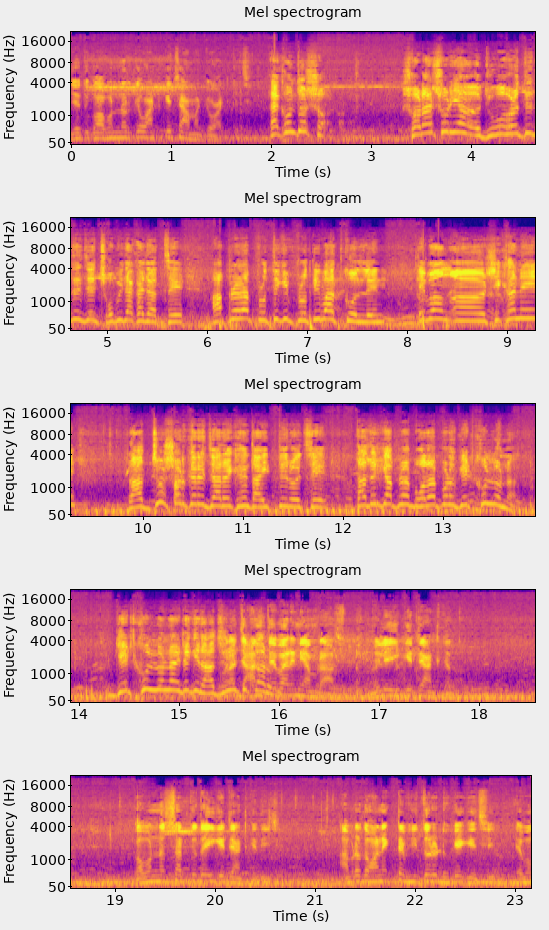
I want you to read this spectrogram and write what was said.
যেহেতু গভর্নরকেও আটকেছে আমাকেও আটকেছে। এখন তো সরাসরি যুব ভারতীতে যে ছবি দেখা যাচ্ছে আপনারা প্রতীকী প্রতিবাদ করলেন এবং সেখানে রাজ্য সরকারের যারা এখানে দায়িত্বে রয়েছে তাদেরকে আপনারা বলার পরও গেট খুললো না? গেট খুললো না? এটা কি রাজনৈতিক জানতে? পারেনি আমরা আসব নইলে এই গেটে আটকাত। গভর্নর স্যারকে তো এই গেটে আটকে দিয়েছে। আমরা তো অনেকটা ভিতরে ঢুকে গেছি এবং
